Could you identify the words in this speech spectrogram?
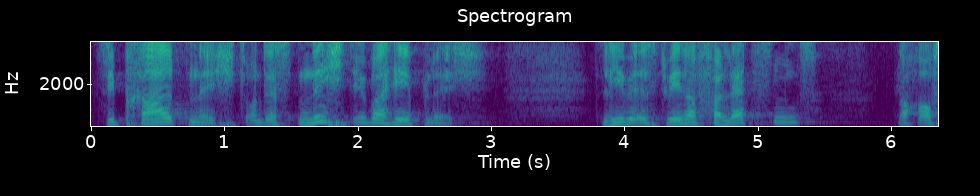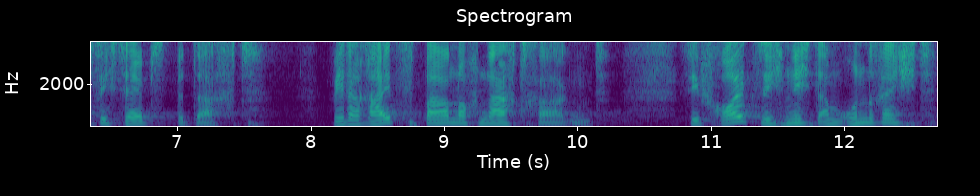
Sie prahlt nicht und ist nicht überheblich. Liebe ist weder verletzend noch auf sich selbst bedacht, weder reizbar noch nachtragend. Sie freut sich nicht am Unrecht,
